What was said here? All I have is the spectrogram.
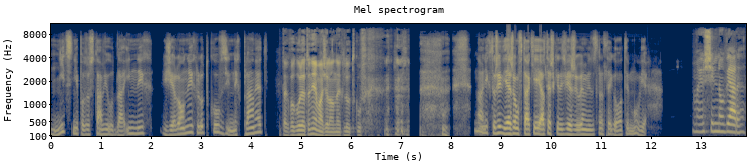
nic nie pozostawił dla innych zielonych ludków z innych planet. Tak w ogóle to nie ma zielonych ludków. No, niektórzy wierzą w takie, ja też kiedyś wierzyłem, więc dlatego o tym mówię. Mają silną wiarę.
